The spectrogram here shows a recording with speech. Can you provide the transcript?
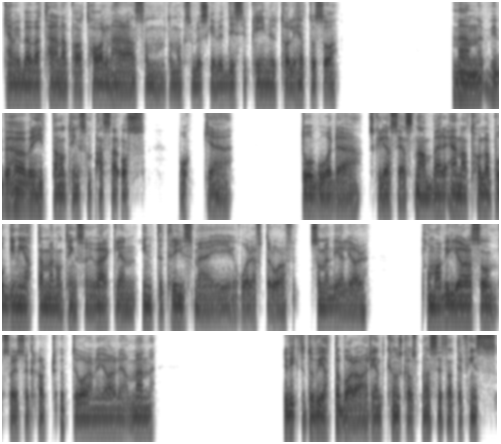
kan vi behöva träna på att ha den här, som de också beskriver, disciplin, uthållighet och så. Men vi behöver hitta någonting som passar oss och eh, då går det, skulle jag säga, snabbare än att hålla på och gneta med någonting som vi verkligen inte trivs med i år efter år, som en del gör. Om man vill göra så, så är det såklart upp till var och att göra det, men det är viktigt att veta bara rent kunskapsmässigt att det finns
